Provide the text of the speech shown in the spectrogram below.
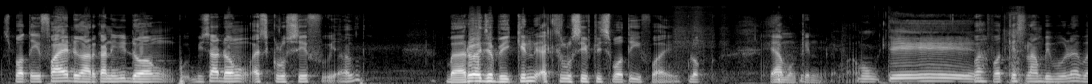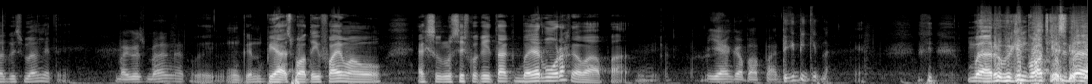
Spotify dengarkan ini dong bisa dong eksklusif ya. baru aja bikin eksklusif di Spotify blog ya mungkin Mungkin wah podcast lambi bola bagus banget ya. Bagus banget. Mungkin pihak Spotify mau eksklusif ke kita bayar murah gak apa-apa. Iya nggak apa-apa. Dikit-dikit lah. Baru bikin podcast udah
